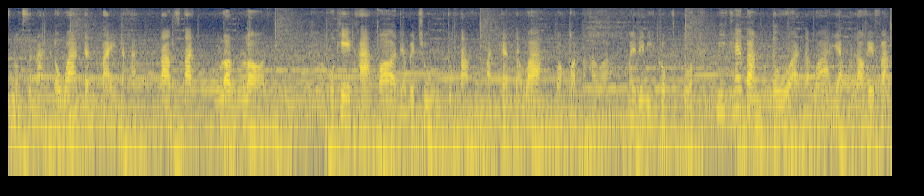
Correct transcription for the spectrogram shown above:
สนุกสนานก็ว่ากันไปนะคะตามสไตล์หลอนๆโอเคค่ะ ก็เดี๋ยวไปชูตุ๊กตาของขวัญกันแต่ว่าบอกก่อนนะคะว่าไม่ได้มีครบทุกตัว มีแค่บางตัวแต่ว่าอยากมาเล่าให้ฟัง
